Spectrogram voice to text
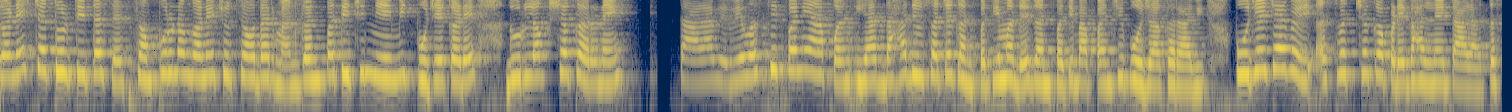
गणेश चतुर्थी तसेच संपूर्ण गणेशोत्सव दरम्यान गणपतीची नियमित पूजेकडे दुर्लक्ष करणे. टाळावे. व्यवस्थितपणे आपण या दहा दिवसाच्या गणपतीमध्ये गणपती बाप्पांची पूजा करावी. पूजेच्या वेळी अस्वच्छ कपडे घालणे टाळा. तस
